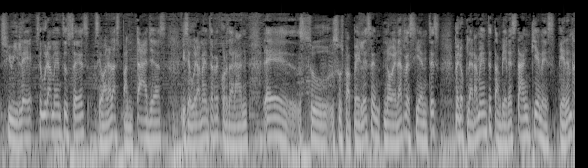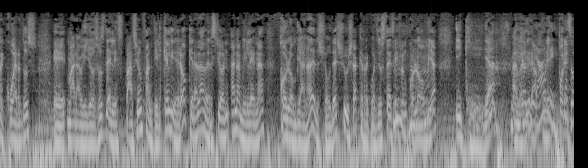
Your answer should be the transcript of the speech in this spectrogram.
Chivilé, seguramente ustedes se van a las pantallas y seguramente recordarán eh, sus papeles en novelas recientes, pero claramente también están quienes tienen recuerdos eh, maravillosos del espacio infantil que lideró, que era la versión Ana Milena colombiana del show de Shusha, que recuerde usted se hizo en Colombia y que ella, por, por, eso,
